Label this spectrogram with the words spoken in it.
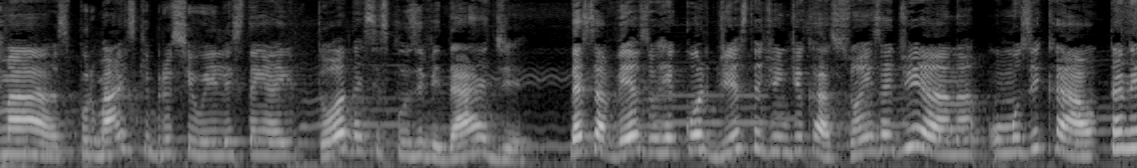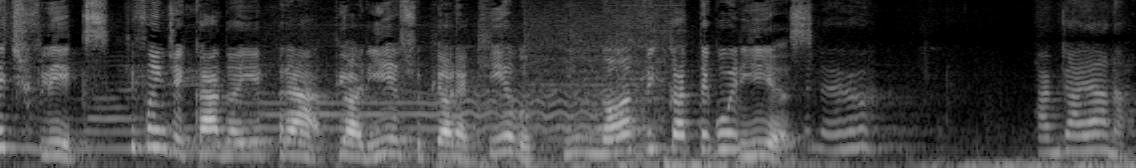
Mas, por mais que Bruce Willis tenha aí toda essa exclusividade, Dessa vez, o recordista de indicações é Diana, o um musical da Netflix, que foi indicado aí para pior isso, pior aquilo, em nove categorias. Hello. I'm Diana.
